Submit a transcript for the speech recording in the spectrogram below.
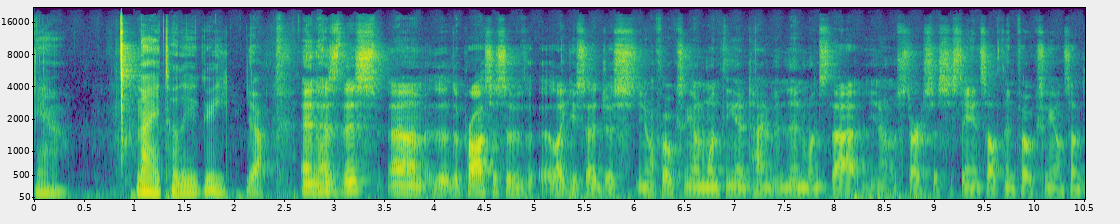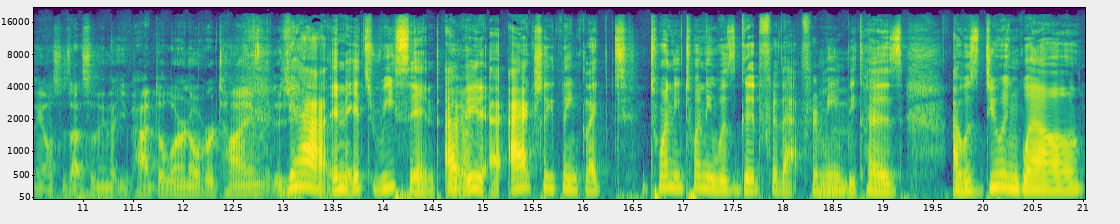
yeah no i totally agree Yeah, and has this um, the, the process of uh, like you said, just you know focusing on one thing at a time, and then once that you know starts to sustain itself, then focusing on something else. Is that something that you've had to learn over time? Did you- yeah, and it's recent. I Yeah. mean, I I actually think like t- 2020 was good for that for me Mm-hmm. because I was doing well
